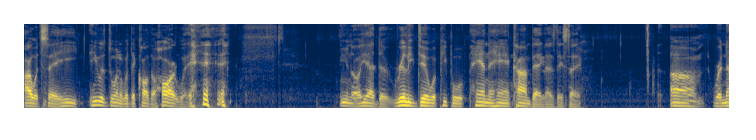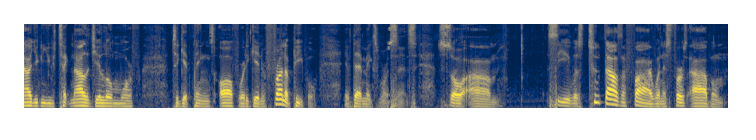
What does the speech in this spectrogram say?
i would say. He he was doing what they call the hard way. You know he had to really deal with people hand to hand combat as they say. Um where now you can use technology a little more to get things off or to get in front of people if that makes more sense. So um see, it was 2005 when his first album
